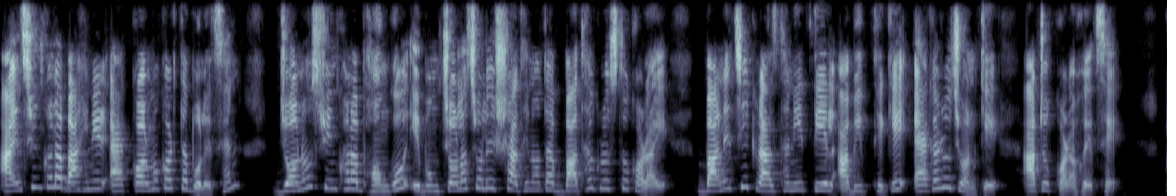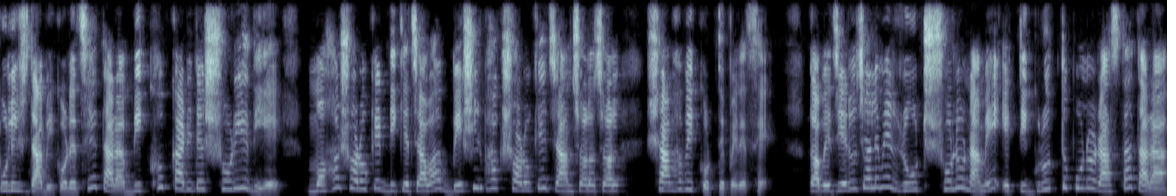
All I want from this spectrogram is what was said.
আইনশৃঙ্খলা বাহিনীর এক কর্মকর্তা বলেছেন, জনশৃঙ্খলা ভঙ্গ এবং চলাচলের স্বাধীনতা বাধাগ্রস্ত করায় বাণিজ্যিক রাজধানী তেল আবিব থেকে এগারো জনকে আটক করা হয়েছে। পুলিশ দাবি করেছে, তারা বিক্ষোভকারীদের সরিয়ে দিয়ে মহাসড়কের দিকে যাওয়া বেশিরভাগ সড়কে যান চলাচল স্বাভাবিক করতে পেরেছে। তবে জেরুজালেমের রুট ষোলো নামে একটি গুরুত্বপূর্ণ রাস্তা তারা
